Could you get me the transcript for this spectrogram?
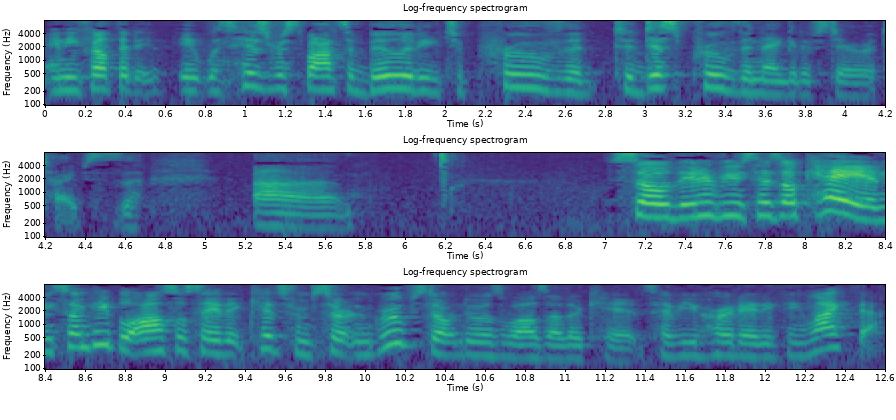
and he felt that it, it was his responsibility to prove the, to disprove the negative stereotypes. Uh, so the interviewer says, okay, and some people also say that kids from certain groups don't do as well as other kids. Have you heard anything like that?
